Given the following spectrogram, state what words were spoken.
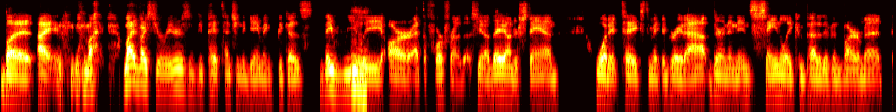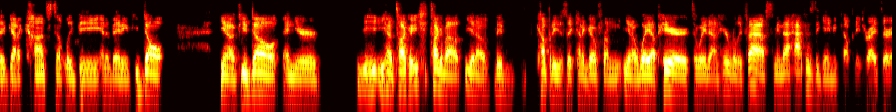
But I, my my advice to your readers would be pay attention to gaming because they mm. really mm. are at the forefront of this. You know, they understand what it takes to make a great app. They're in an insanely competitive environment. They've got to constantly be innovating. If you don't you know if you don't and you're you know talk talk about you know the companies that kind of go from you know way up here to way down here really fast i mean that happens to gaming companies right? They're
